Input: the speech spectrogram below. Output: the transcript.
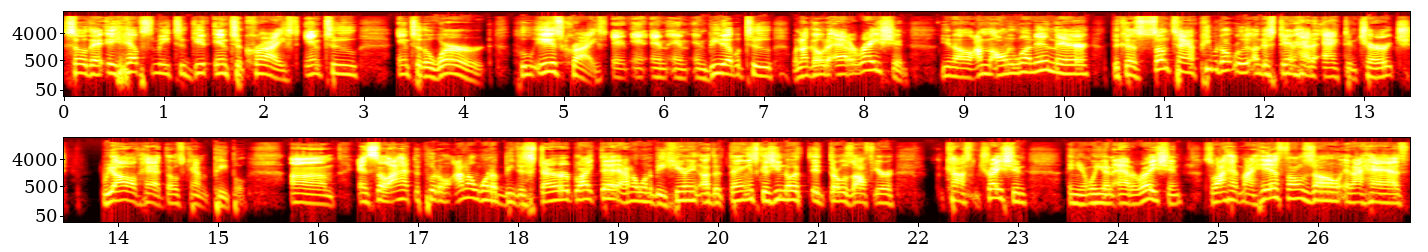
so that it helps me to get into Christ, into into the word, who is Christ, and and and and be able to when I go to adoration, you know, I'm the only one in there because sometimes people don't really understand how to act in church. We all have had those kind of people. Um, and so I have to put on, I don't want to be disturbed like that. I don't want to be hearing other things because you know it, it throws off your concentration and you when you're in adoration. So I have my headphones on and I have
